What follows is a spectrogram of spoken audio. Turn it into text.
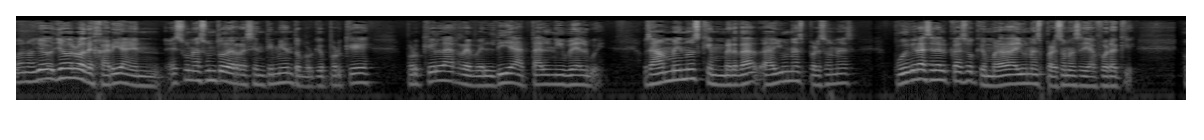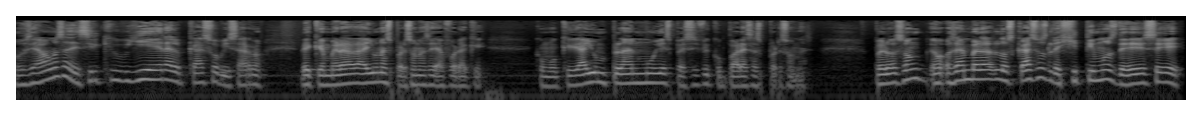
bueno, yo, yo lo dejaría en, es un asunto de resentimiento, porque ¿por qué, por qué la rebeldía a tal nivel, güey? O sea, a menos que en verdad hay unas personas, pudiera ser el caso que en verdad hay unas personas allá afuera que, o sea, vamos a decir que hubiera el caso bizarro de que en verdad hay unas personas allá afuera que, como que hay un plan muy específico para esas personas. Pero son, o sea, en verdad los casos legítimos de ese,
